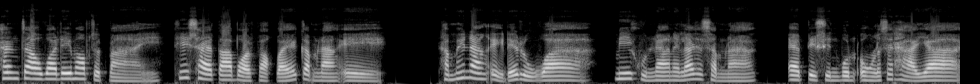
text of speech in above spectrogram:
ท่านเจ้าอาวาสได้มอบจดหมาย ที่ชายตาบอดฝากไว้ให้กับนางเอกทำให้นางเอกได้รู้ว่า มีขุนนางในราชสำนัก แอบติดสินบนองค์รัชทายาท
